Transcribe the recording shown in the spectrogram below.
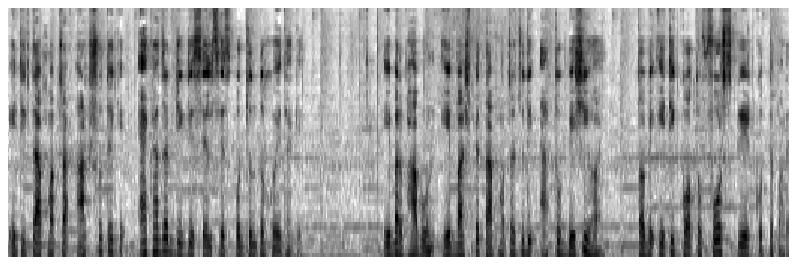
এটির তাপমাত্রা আটশো থেকে এক হাজার ডিগ্রি সেলসিয়াস পর্যন্ত হয়ে থাকে। এবার ভাবুন, এ বাষ্পের তাপমাত্রা যদি এত বেশি হয়, তবে এটি কত ফোর্স ক্রিয়েট করতে পারে?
